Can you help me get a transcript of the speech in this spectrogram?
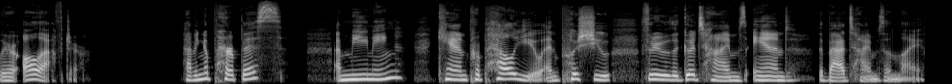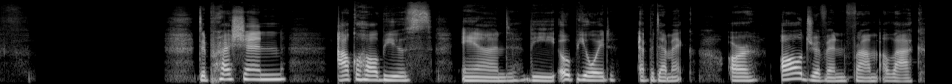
we are all after. Having a purpose, a meaning, can propel you and push you through the good times and the bad times in life. Depression, alcohol abuse, and the opioid epidemic are all driven from a lack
